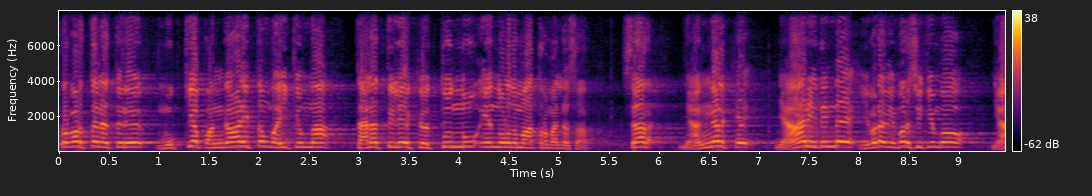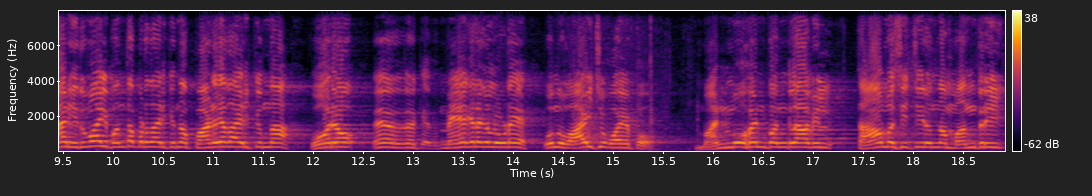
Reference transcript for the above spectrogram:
പ്രവർത്തനത്തിന് മുഖ്യ പങ്കാളിത്തം വഹിക്കുന്ന തലത്തിലേക്ക് എത്തുന്നു എന്നുള്ളത് മാത്രമല്ല സാർ. സാർ ഞങ്ങൾക്ക് ഞാൻ ഇതിന്റെ ഇവിടെ വിമർശിക്കുമ്പോൾ ഞാൻ ഇതുമായി ബന്ധപ്പെട്ടതായിരിക്കുന്ന പഴയതായിരിക്കുന്ന ഓരോ മേഖലകളിലൂടെ ഒന്ന് വായിച്ചു പോയപ്പോ മൻമോഹൻ ബംഗ്ലാവിൽ താമസിച്ചിരുന്ന മന്ത്രി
